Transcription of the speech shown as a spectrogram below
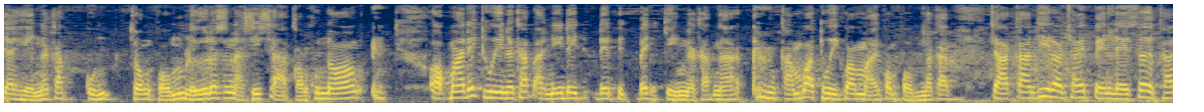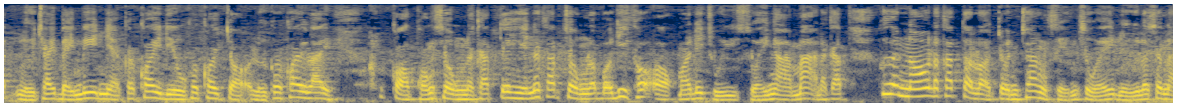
จะเห็นนะครับคุณทรงผมหรือลักษณะศีรษะของคุณน้อง ออกมาได้ทุยนะครับ อันนี้ได้ได้เป็นจริงนะครับนะคำว่าทุยความหมายของผมนะครับ จากการที่เราใช้เป็นเลเซอร์คัตหรือใช้ใบมีดเนี่ยก็ค่อยๆดิวค่อยๆเจาะหรือค่อยๆไล่กรอบของทรงนะครับ จะเห็นนะครับทรงและบอดี้เขาออกมาได้ถุยสวยงามมากนะครับ เพื่อนน้องนะครับตลอดจนช่างเสริมสวย หรือลักษณะ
